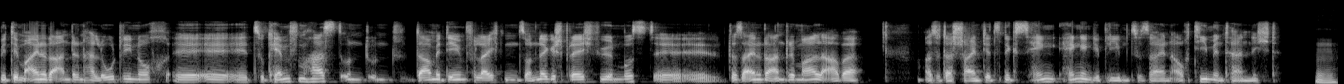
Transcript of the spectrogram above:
mit dem ein oder anderen Hallodri noch äh, äh, zu kämpfen hast und, und da mit dem vielleicht ein Sondergespräch führen musst, äh, das ein oder andere Mal. Aber also da scheint jetzt nichts häng, hängen geblieben zu sein, auch teamintern nicht. Hm.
